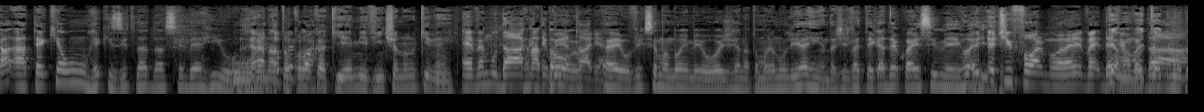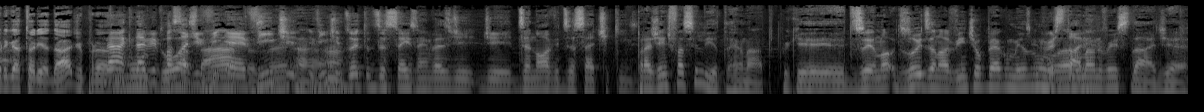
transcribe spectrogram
até que é um requisito da, da CBRU. O né? Renatão Renatão pergunta. coloca aqui M20 no ano que vem. É, vai mudar a categoria eu, etária. é, eu vi que você mandou um e-mail hoje, Renatão, mas eu não li ainda. A gente vai ter que adequar esse e-mail aí. Eu, eu te informo, vai, deve mas vai ter mudar. alguma obrigatoriedade pra. Não, é que deve passar as de é, datas, 20, né? Ah. 20, 18, 16 ao invés de, de 19, 17, 15. Pra gente facilita, Renato, porque 19 18, 19, 20 eu pego mesmo ano na universidade, é.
